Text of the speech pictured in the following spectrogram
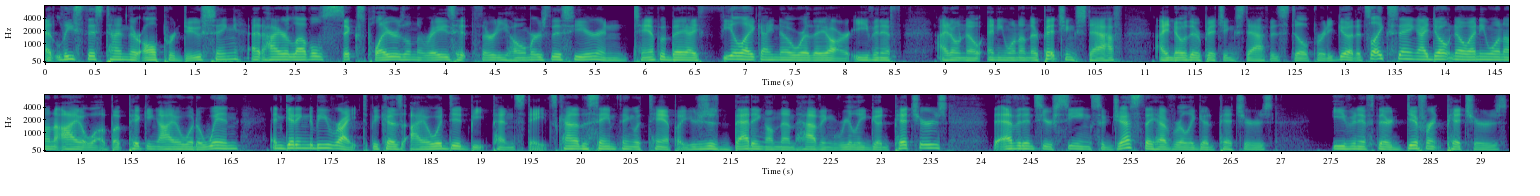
At least this time they're all producing at higher levels. Six players on the Rays hit 30 homers this year, and Tampa Bay, I feel like I know where they are. Even if I don't know anyone on their pitching staff, I know their pitching staff is still pretty good. It's like saying I don't know anyone on Iowa, but picking Iowa to win and getting to be right because Iowa did beat Penn State. It's kind of the same thing with Tampa. You're just betting on them having really good pitchers. The evidence you're seeing suggests they have really good pitchers, even if they're different pitchers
